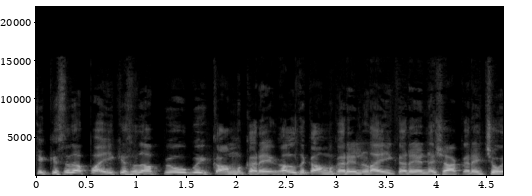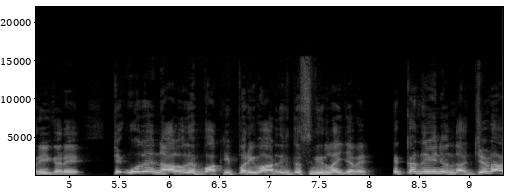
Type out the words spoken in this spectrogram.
ਕਿ ਕਿਸੇ ਦਾ ਭਾਈ, ਕਿਸੇ ਦਾ ਪਿਓ ਕੋਈ ਕੰਮ ਕਰੇ, ਗਲਤ ਕੰਮ ਕਰੇ, ਲੜਾਈ ਕਰੇ, ਨਸ਼ਾ ਕਰੇ, ਚੋਰੀ ਕਰੇ ਤੇ ਉਹਦੇ ਨਾਲ ਉਹਦੇ ਬਾਕੀ ਪਰਿਵਾਰ ਦੀ ਵੀ ਤਸਵੀਰ ਲਾਈ ਜਾਵੇ, ਇਹ ਕਦੇ ਵੀ ਨਹੀਂ ਹੁੰਦਾ। ਜਿਹੜਾ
